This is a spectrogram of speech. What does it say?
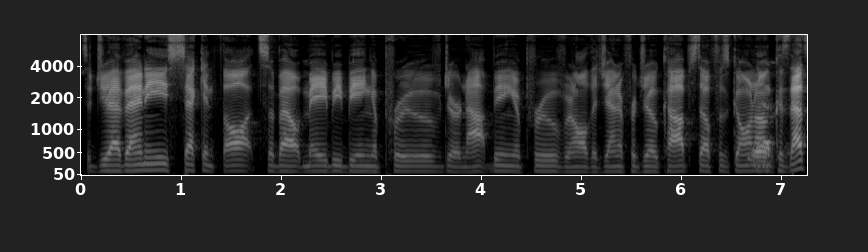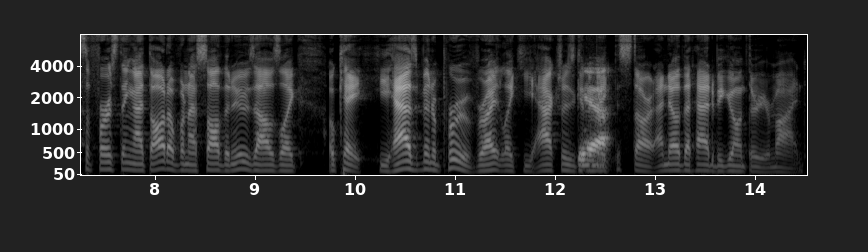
So, do you have any second thoughts about maybe being approved or not being approved when all the Jennifer Jo Cobb stuff was going yeah. on? Because that's the first thing I thought of when I saw the news. I was like, okay, he has been approved, right? Like he actually is going to yeah. make the start. I know that had to be going through your mind.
